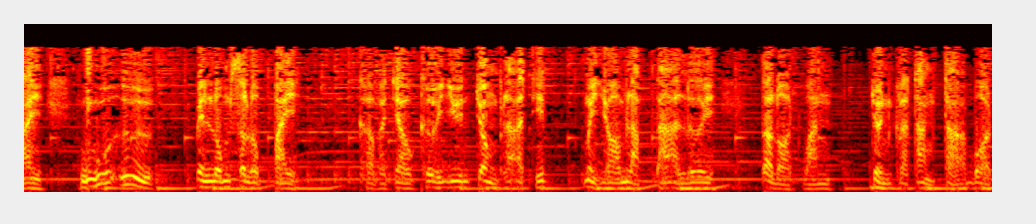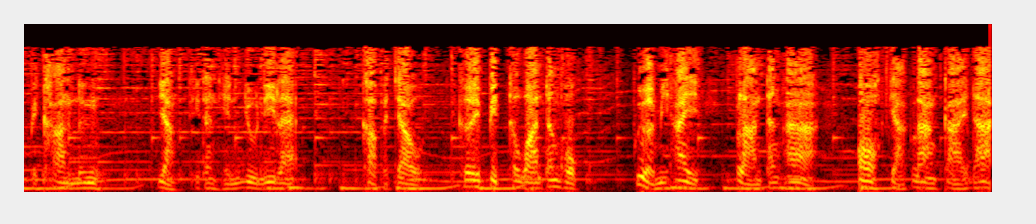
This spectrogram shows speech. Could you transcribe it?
าย หูอื้อเป็นลมสลบไป ข้าพเจ้าเคยยืนจ้องพระอาทิตย์ ไม่ยอมหลับตาเลย ตลอดวันจนกระทั่งตาบอดไปข้างหนึ่ง อย่างที่ท่านเห็นอยู่นี่แหละ ข้าพเจ้าเคยปิดทวารทั้งหกเพื่อมิให้ปราณทั้งห้าออกจากร่างกายได้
